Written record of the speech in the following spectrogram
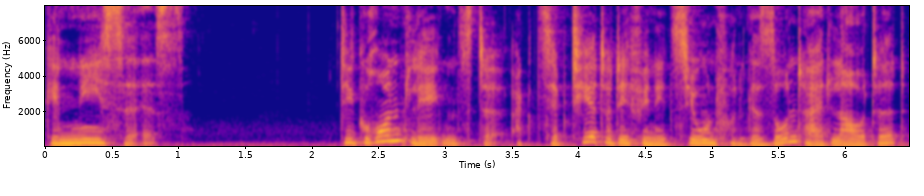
Genieße es. Die grundlegendste akzeptierte Definition von Gesundheit lautet,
